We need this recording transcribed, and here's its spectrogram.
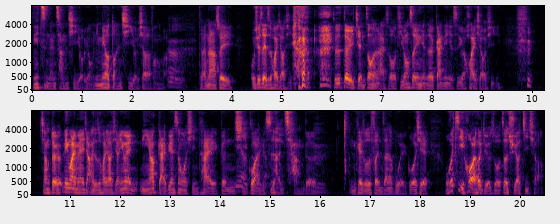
你只能长期有用，你没有短期有效的方法。嗯，对啊，那所以我觉得这也是坏消息，就是对于减重人来说，体重设定点这个概念也是一个坏消息。相对另外一面来讲，它就是坏消息啊，因为你要改变生活形态跟习惯是很长的，嗯、你可以说是奋战都不为过。而且我会自己后来会觉得说，这需要技巧，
